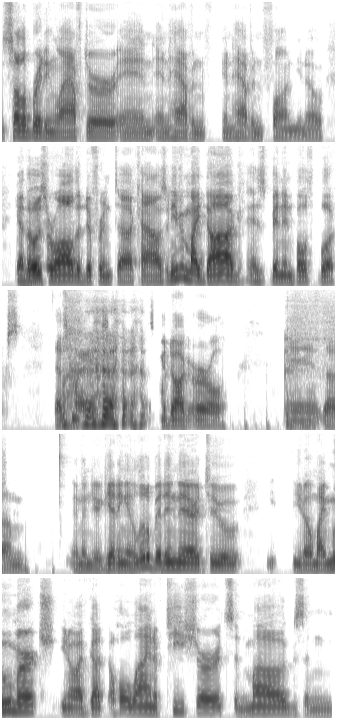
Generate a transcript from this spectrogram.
celebrating laughter and and having and having fun, you know. Yeah, mm-hmm. those are all the different uh, cows, and even my dog has been in both books. That's my that's my dog Earl, and um, and then you're getting a little bit in there to you know my moo merch you know i've got a whole line of t-shirts and mugs and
